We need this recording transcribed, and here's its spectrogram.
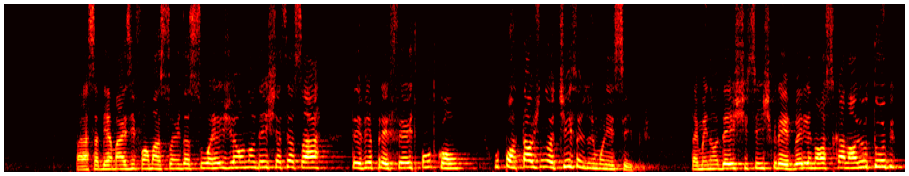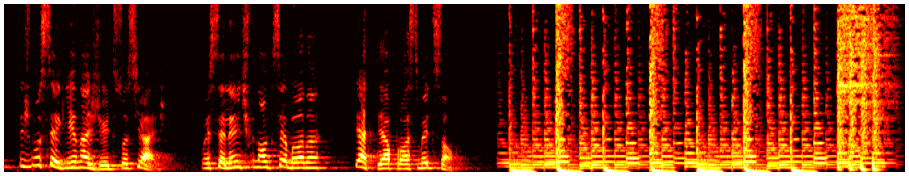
Para saber mais informações da sua região, não deixe de acessar tvprefeito.com, o portal de notícias dos municípios. Também não deixe de se inscrever em nosso canal no YouTube e de nos seguir nas redes sociais. Um excelente final de semana e até a próxima edição.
